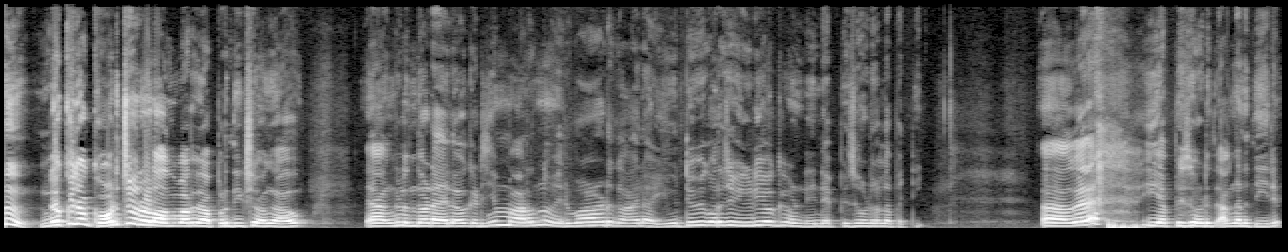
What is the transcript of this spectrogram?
നിനക്ക് ഞാൻ കാണിച്ചു തരാടാ എന്ന് പറഞ്ഞ് അപ്രതീക്ഷ അങ്ങാവും ഞങ്ങൾ എന്തോ ഡയലോഗ് അടിച്ച്. ഞാൻ മറന്നു ഒരുപാട് കാലമായി. യൂട്യൂബിൽ കുറച്ച് വീഡിയോ ഒക്കെ ഉണ്ട് ഇതിന്റെ എപ്പിസോഡുകളെ പറ്റി. അങ്ങനെ ഈ എപ്പിസോഡ് അങ്ങനെ തീരും.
